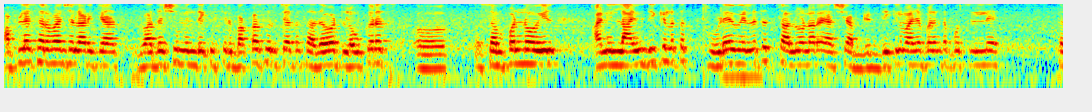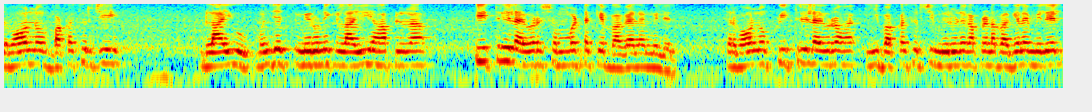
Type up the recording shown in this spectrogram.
आपल्या सर्वांच्या लाडक्या द्वादशी मिंदे केसरी बाकासूरची आता सजावट लवकरच संपन्न होईल. आणि लाईव्ह देखील आता थोड्या वेळातच चालू होणार आहे अशी अपडेट देखील माझ्यापर्यंत पोचलेली आहे. तर भावांनो बाकासूरची लाईव्ह म्हणजेच मिरवणूक लाईव्ह हा आपल्याला पी थ्री लाईव्हवर शंभर टक्के बघायला मिळेल. तर भावांनो पी थ्री लाईव्हवर हा- ही बाकासूरची मिरवणूक आपल्याला बघायला मिळेल.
